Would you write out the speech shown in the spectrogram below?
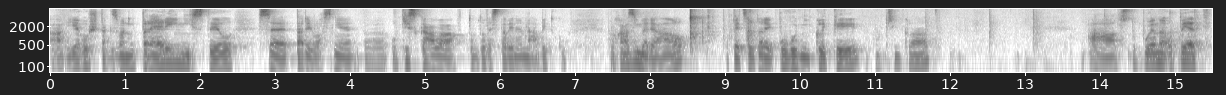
a jehož takzvaný prérijní styl se tady vlastně uh, otiskává v tomto vestavěném nábytku. Procházíme dál, opět jsou tady původní kliky například. A vstupujeme opět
